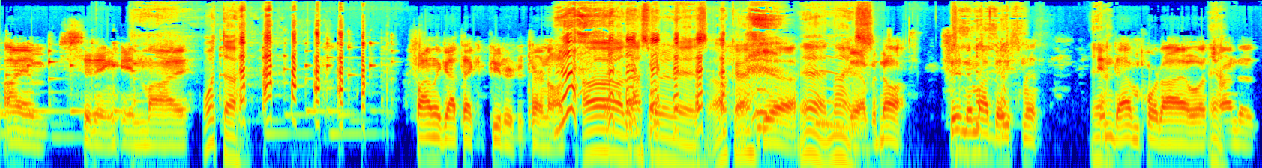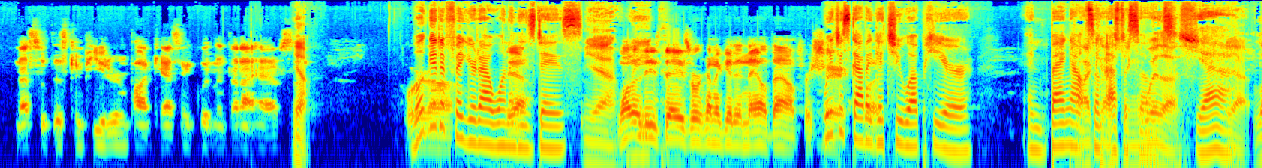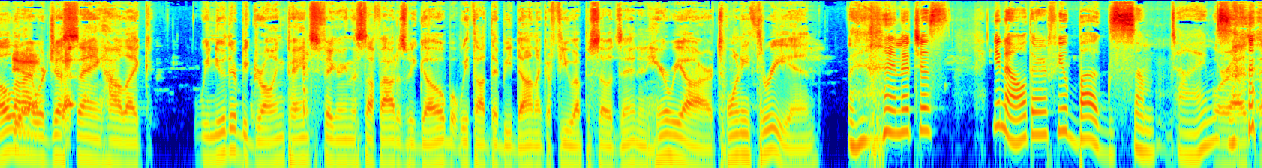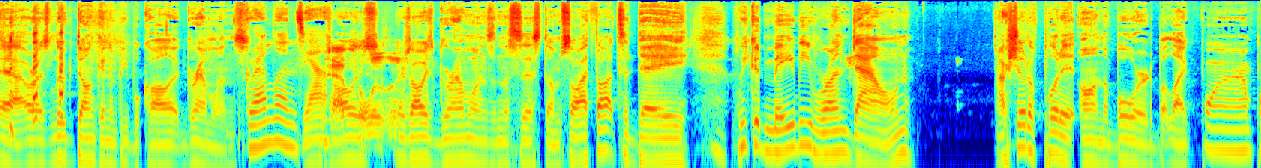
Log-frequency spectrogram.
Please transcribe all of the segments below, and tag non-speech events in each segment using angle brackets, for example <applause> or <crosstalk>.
I am sitting in my. What the? <laughs> Finally got that computer to turn on. <laughs> oh, that's what it is. Okay. <laughs> Yeah. Yeah, nice. Yeah, but no, sitting in my basement Yeah. in Davenport, Iowa, Yeah. trying to mess with this computer and podcasting equipment that I have. So Yeah. We'll we're, get it uh, figured out one yeah. of these days. yeah. One of these days, we're going to get it nailed down for sure. we just got to get you up here and bang out some episodes. with us. Yeah. Yeah. Lola and I were just that- saying how like we knew there'd be growing pains figuring the stuff out as we go, but we thought they'd be done like a few episodes in, and here we are, 23 in, <laughs> and it just, you know, there are a few bugs sometimes. or as yeah, or as Luke Duncan and people call it, gremlins. Gremlins, yeah. There's always, Absolutely. there's always gremlins in the system. So I thought today we could maybe run down. I should have put it on the board, but like, wow.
